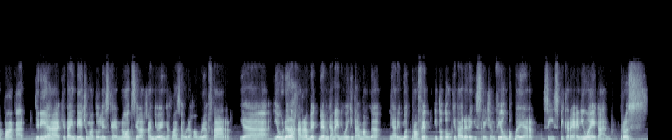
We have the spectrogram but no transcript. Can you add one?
apa kan. Jadi ya kita intinya cuma tulis kayak note silahkan join ke kelas yang udah kamu daftar. Ya ya udahlah karena back then kan anyway kita emang nggak nyari buat profit itu tuh kita ada registration fee untuk bayar si speakernya anyway kan. Terus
